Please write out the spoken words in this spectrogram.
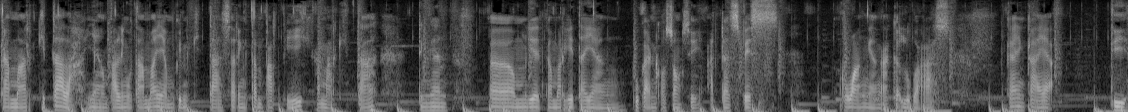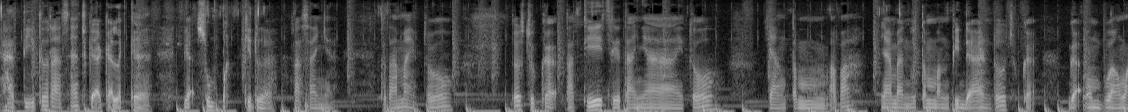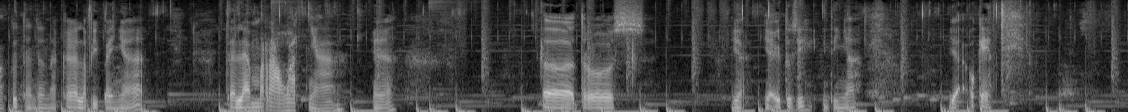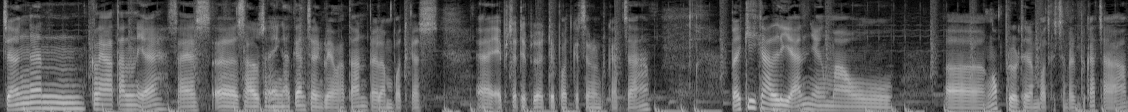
kamar kita lah yang paling utama yang mungkin kita sering tempati kamar kita dengan uh, melihat kamar kita yang bukan kosong sih ada space ruang yang agak luas. Kan kayak di hati itu rasanya juga agak lega nggak sumpek gitu loh rasanya. Pertama itu terus juga tadi ceritanya itu yang tem apa yang bantu teman pindahan itu juga nggak membuang waktu dan tenaga lebih banyak dalam merawatnya ya. Uh, terus ya ya itu sih intinya. Ya oke. Okay. jangan kelewatan ya. Saya uh, selalu saya ingatkan jangan kelewatan dalam podcast Eh, episode-episode podcast Renung Berkaca bagi kalian yang mau uh, ngobrol dalam podcast Renung Berkaca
